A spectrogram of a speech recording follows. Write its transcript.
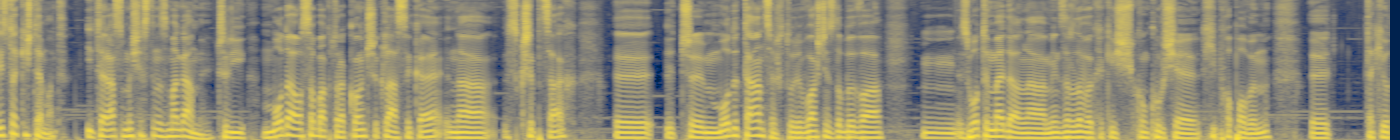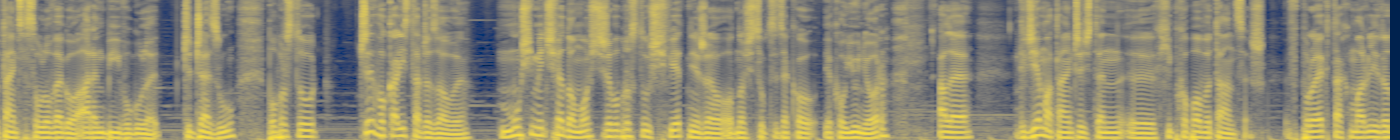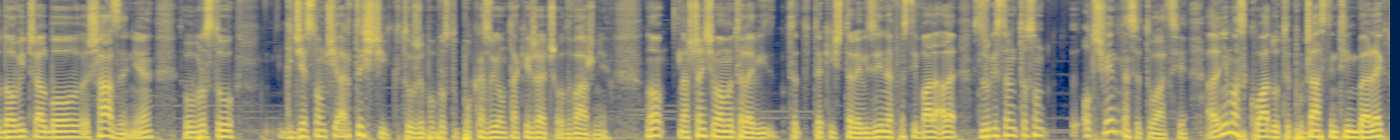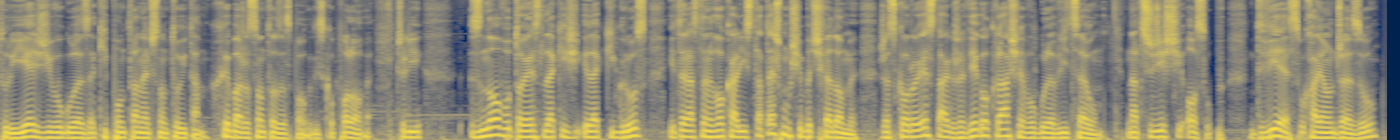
jest to jakiś temat i teraz my się z tym zmagamy, czyli młoda osoba, która kończy klasykę na skrzypcach, y, czy młody tancerz, który właśnie zdobywa mm, złoty medal na międzynarodowym jakimś konkursie hip-hopowym, y, takiego tańca soulowego, R&B w ogóle, czy jazzu, po prostu czy wokalista jazzowy musi mieć świadomość, że po prostu świetnie, że odnosi sukces jako, jako junior, ale gdzie ma tańczyć ten y, hip-hopowy tancerz? W projektach Marli Rodowicz albo Szazy, nie? To po prostu, gdzie są ci artyści, którzy po prostu pokazują takie rzeczy odważnie? No, na szczęście mamy telewiz te, te, jakieś telewizyjne festiwale, ale z drugiej strony to są odświętne sytuacje, ale nie ma składu typu Justin Timberlake, który jeździ w ogóle z ekipą taneczną tu i tam, chyba, że są to zespoły disco polowe, czyli znowu to jest jakiś lekki gruz i teraz ten wokalista też musi być świadomy, że skoro jest tak, że w jego klasie w ogóle w liceum na 30 osób dwie słuchają jazzu,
